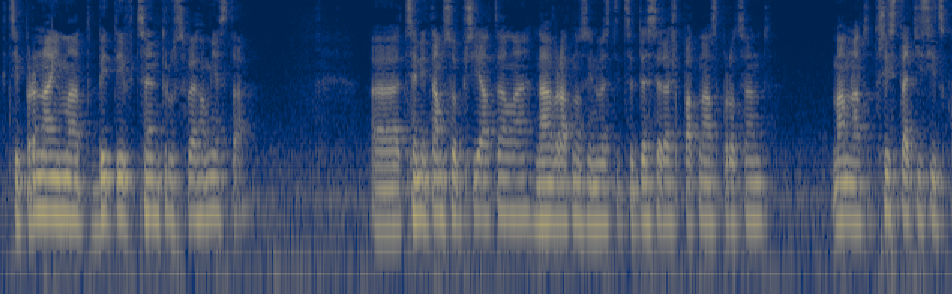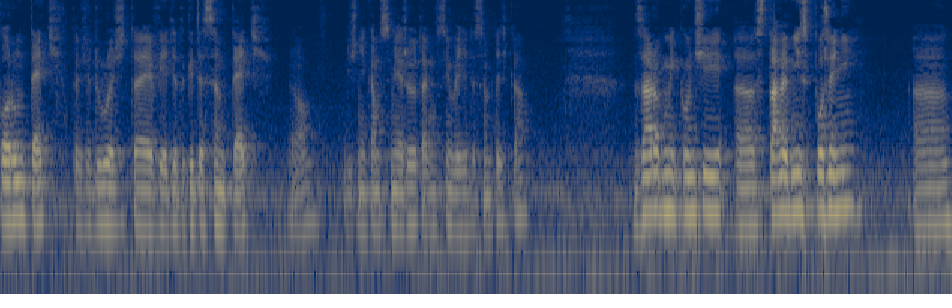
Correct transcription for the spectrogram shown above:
Chci pronajímat byty v centru svého města. Uh, ceny tam jsou přijatelné, návratnost investice 10 až 15 Mám na to 300 tisíc korun teď, takže důležité je vědět, kde jsem teď. Jo? Když někam směřuju, tak musím vědět, kde jsem teďka. Za rok mi končí uh, stavební spoření, uh,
